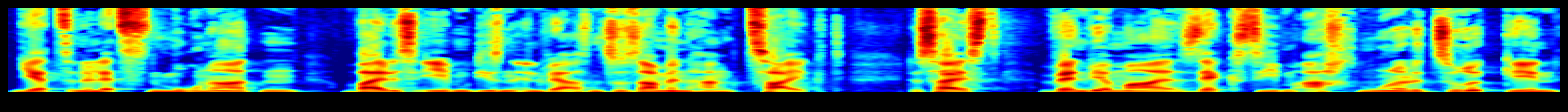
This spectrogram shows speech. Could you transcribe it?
jetzt in den letzten Monaten, weil es eben diesen inversen Zusammenhang zeigt. Das heißt, wenn wir mal sechs, sieben, acht Monate zurückgehen,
